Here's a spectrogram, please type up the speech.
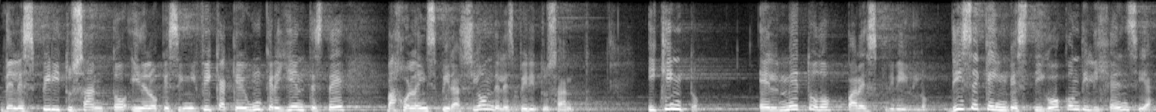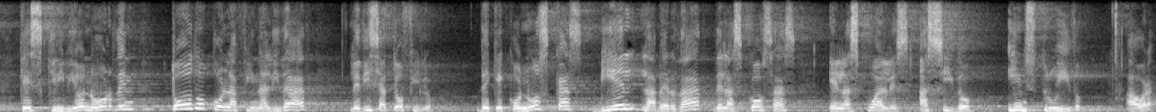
del Espíritu Santo y de lo que significa que un creyente esté bajo la inspiración del Espíritu Santo. Y quinto, el método para escribirlo. Dice que investigó con diligencia, que escribió en orden, todo con la finalidad, le dice a Teófilo, de que conozcas bien la verdad de las cosas en las cuales has sido instruido. Ahora,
